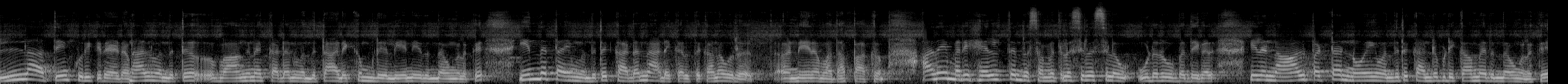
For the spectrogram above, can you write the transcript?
எல்லாத்தையும் குறிக்கிற இடம். நாள் வந்துட்டு வாங்கின கடன் வந்துட்டு அடைக்க முடியலையேன்னு இருந்தவங்களுக்கு இந்த டைம் வந்துட்டு கடனை அடைக்கிறதுக்கான ஒரு நேரமாக தான் பார்க்குறோம். அதே மாதிரி ஹெல்த்துன்ற சமயத்தில் சில சில உடல் உபதைகள் இல்லை நாள்பட்ட நோய் வந்துட்டு கண்டுபிடிக்காமல் இருந்தவங்களுக்கு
